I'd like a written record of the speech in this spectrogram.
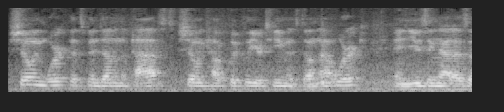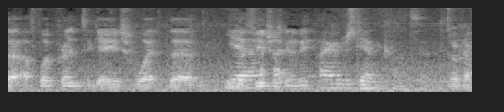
showing work that's been done in the past, showing how quickly your team has done that work, and using that as a, a footprint to gauge what the, the future is going to be? I understand the concept. Okay.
